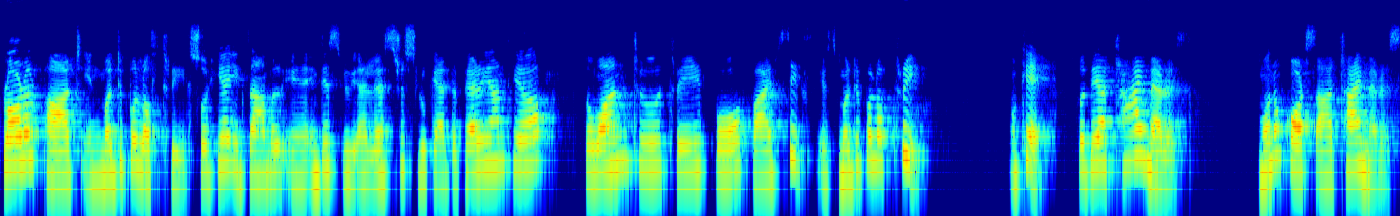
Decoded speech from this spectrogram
floral part in multiple of 3 so here example in this uh, let's just look at the perianth here. So 1 2 3 4 5 6 is multiple of 3 okay. So they are trimerous monocots are trimerous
